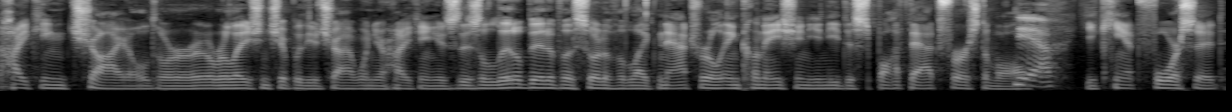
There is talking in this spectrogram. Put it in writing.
hiking child or a relationship with your child when you're hiking is there's a little bit of a sort of a like natural inclination. You need to spot that first of all. Yeah. you can't force it.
